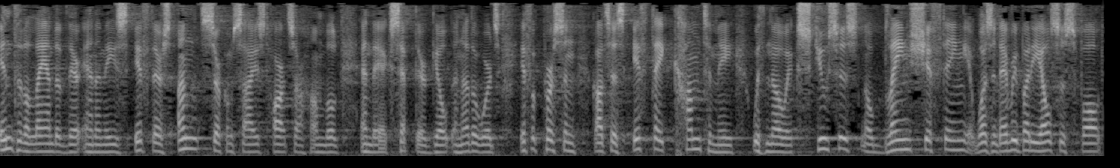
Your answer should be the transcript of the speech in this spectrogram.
into the land of their enemies, if their uncircumcised hearts are humbled and they accept their guilt. In other words, if a person, God says, if they come to me with no excuses, no blame shifting, it wasn't everybody else's fault,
